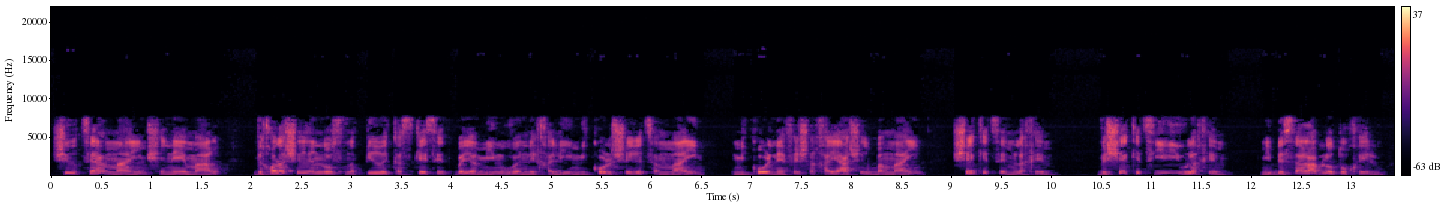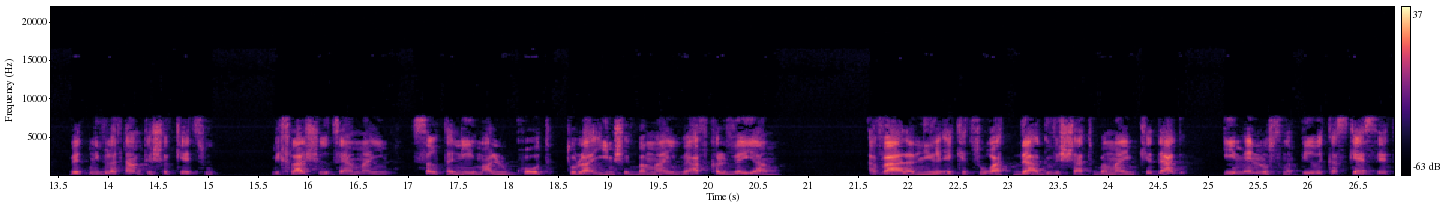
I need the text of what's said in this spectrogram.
שרצי המים שנאמר וכל אשר אין לו סנפיר וקשקשת בימים ובנחלים מכל שרץ המים ומכל נפש החיה אשר במים, שקץ הם לכם, ושקץ יהיו לכם, מבשרם לא תאכלו, ואת נבלתם תשקצו. בכלל שרצי המים, סרטנים, עלוקות, תולעים שבמים ואף כלבי ים. אבל הנראה כצורת דג ושט במים כדג, אם אין לו סנפיר וקשקשת,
